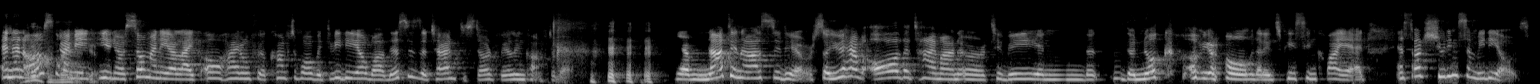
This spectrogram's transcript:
And then also, I mean, you know, so many are like, oh, I don't feel comfortable with video. Well, this is the time to start feeling comfortable. you have nothing else to do. So you have all the time on earth to be in the, the nook of your home that it's peace and quiet and start shooting some videos.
